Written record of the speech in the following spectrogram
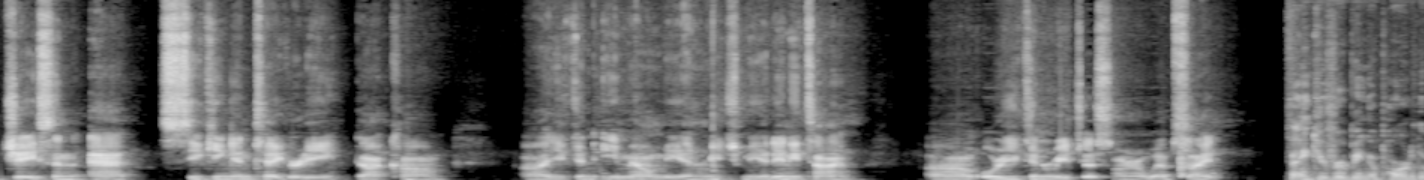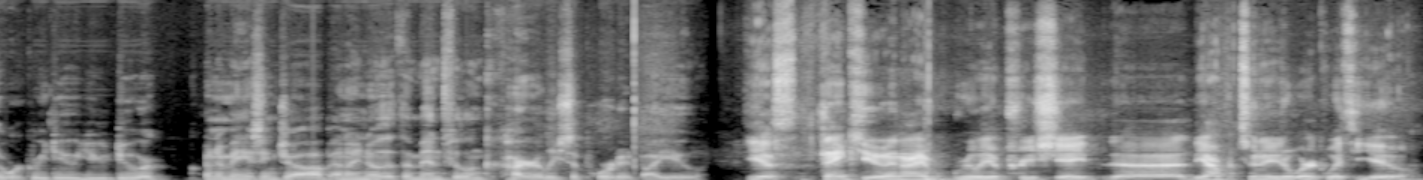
jason at seekingintegrity.com. Uh, you can email me and reach me at any time, uh, or you can reach us on our website. Thank you for being a part of the work we do. You do a, an amazing job, and I know that the men feel entirely supported by you. Yes, thank you, and I really appreciate the the opportunity to work with you.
